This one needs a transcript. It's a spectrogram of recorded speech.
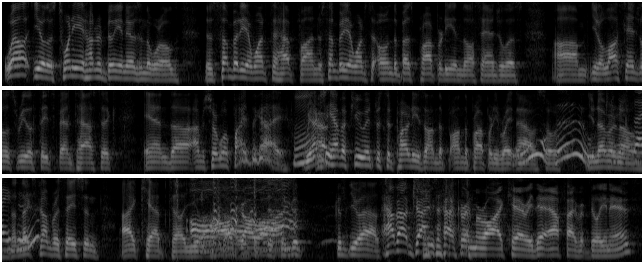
Well, you know, there's 2,800 billionaires in the world. There's somebody that wants to have fun. There's somebody that wants to own the best property in Los Angeles. Um, you know, Los Angeles real estate's fantastic, and uh, I'm sure we'll find the guy. Hmm? We actually have a few interested parties on the on the property right now, Ooh, so who? you never Can you know. say the who? next conversation, I can't tell you. Oh. I'm sorry. go on. It's a good, good you asked. How about James Packer and Mariah Carey? They're our favourite billionaires.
